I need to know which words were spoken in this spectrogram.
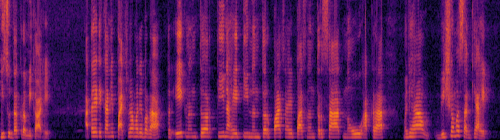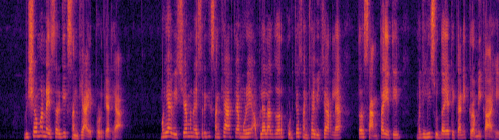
ही सुद्धा क्रमिका आहे. आता या ठिकाणी पाचव्यामध्ये बघा तर एक नंतर तीन आहे तीन नंतर पाच आहे पाच नंतर सात नऊ अकरा म्हणजे ह्या विषम संख्या आहेत. विषम नैसर्गिक संख्या आहेत थोडक्यात ह्या. मग या विषम नैसर्गिक संख्या असल्यामुळे आपल्याला जर पुढच्या संख्या विचारल्या तर सांगता येतील. म्हणजे ही सुद्धा या ठिकाणी क्रमिका आहे.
